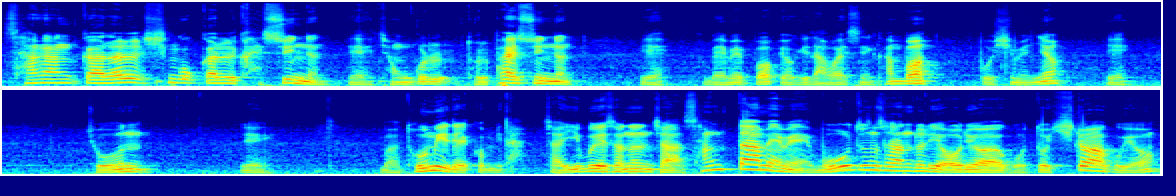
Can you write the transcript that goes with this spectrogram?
상한가를 신고가를 갈 수 있는, 예, 정보를 돌파할 수 있는, 예, 매매법 여기 나와 있으니까 한번 보시면요. 예, 좋은, 예, 뭐 도움이 될 겁니다. 자, 2부에서는 자, 상따 매매 모든 사람들이 어려워하고 또 싫어하고요.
